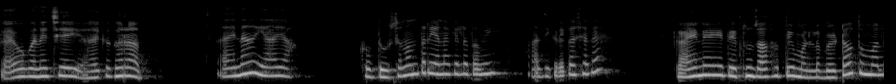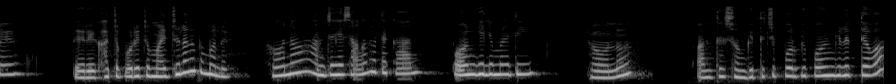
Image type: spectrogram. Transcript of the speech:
काय हो गण्याची आई आहे का घरात? आहे ना या या. खूप दिवसानंतर येणं केलं तुम्ही. आज इकडे कशा काय? काही नाही तेथून जात होते. म्हणलं भेटाव तुम्हाला. ते रेखाच्या पोरीचं माहिती झालं ना तुम्हाला? हो ना आमचे हे सांगत होते काल. पळून गेली माहिती हो ना? आणि ते संगीताची पोरगी पळून गेलीत तेव्हा?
